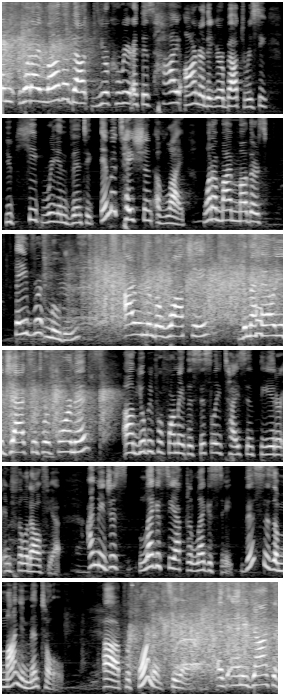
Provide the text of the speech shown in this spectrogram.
And, what I love about your career at this high honor that you're about to receive, you keep reinventing imitation of life. One of my mother's favorite movies. I remember watching the Mahalia Jackson performance. Um, you'll be performing at the Cicely Tyson Theater in Philadelphia. I mean, just legacy after legacy. This is a monumental uh, performance here as Annie Johnson.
